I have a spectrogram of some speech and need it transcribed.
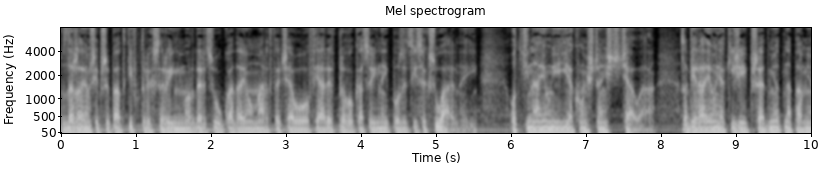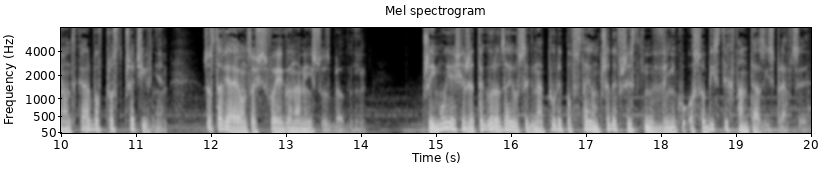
Zdarzają się przypadki, w których seryjni mordercy układają martwe ciało ofiary w prowokacyjnej pozycji seksualnej, odcinają jej jakąś część ciała, zabierają jakiś jej przedmiot na pamiątkę albo wprost przeciwnie, zostawiają coś swojego na miejscu zbrodni. Przyjmuje się, że tego rodzaju sygnatury powstają przede wszystkim w wyniku osobistych fantazji sprawcy –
